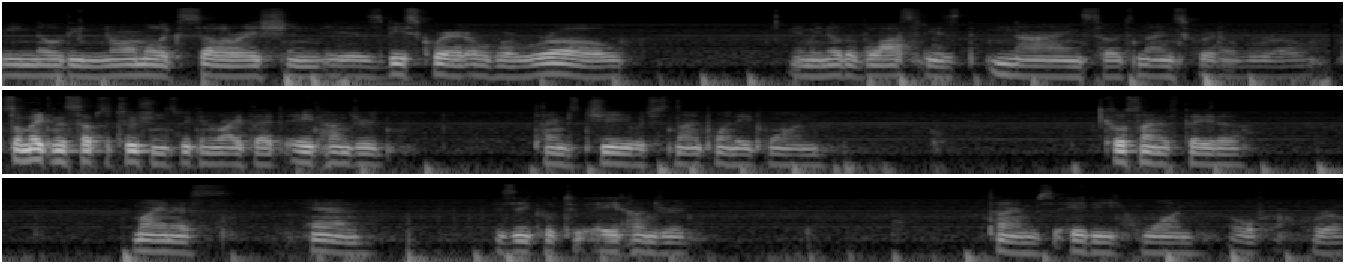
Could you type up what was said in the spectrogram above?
We know the normal acceleration is v squared over rho. And we know the velocity is 9, so it's 9 squared over rho. So making the substitutions, we can write that 800 times g, which is 9.81, cosine of theta minus n is equal to 800 times 81 over rho.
